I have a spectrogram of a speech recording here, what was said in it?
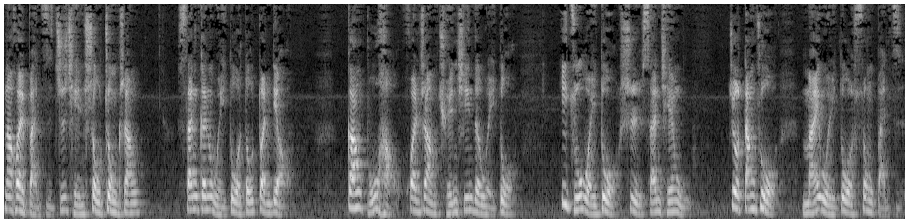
那块板子之前受重伤，三根尾舵都断掉。”刚补好，换上全新的尾舵，一组尾舵是三千五，就当做买尾舵送板子，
